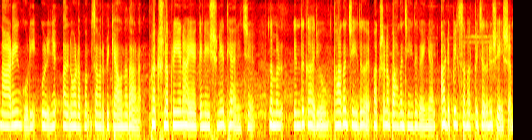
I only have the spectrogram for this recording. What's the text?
നാണയം കൂടി ഒഴിഞ്ഞ് അതിനോടൊപ്പം സമർപ്പിക്കാവുന്നതാണ്. ഭക്ഷണപ്രിയനായ ഗണേശനെ ധ്യാനിച്ച് നമ്മൾ എന്ത് കാര്യവും പാകം ചെയ്ത് ഭക്ഷണം പാകം ചെയ്തു കഴിഞ്ഞാൽ അടുപ്പിൽ സമർപ്പിച്ചതിനു ശേഷം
